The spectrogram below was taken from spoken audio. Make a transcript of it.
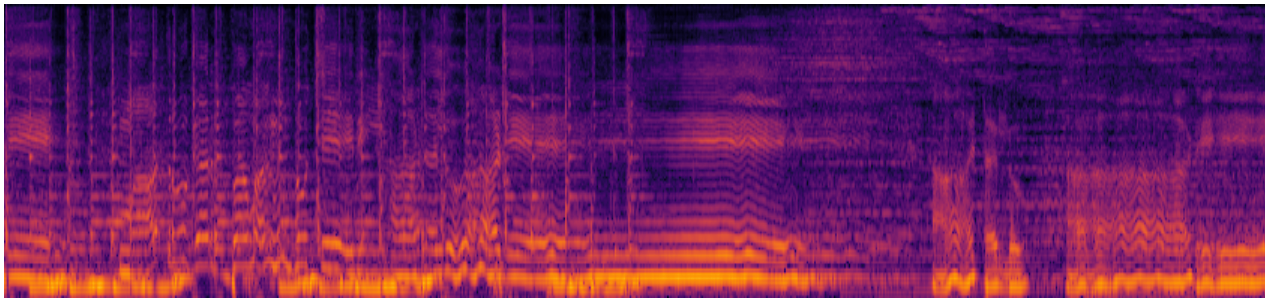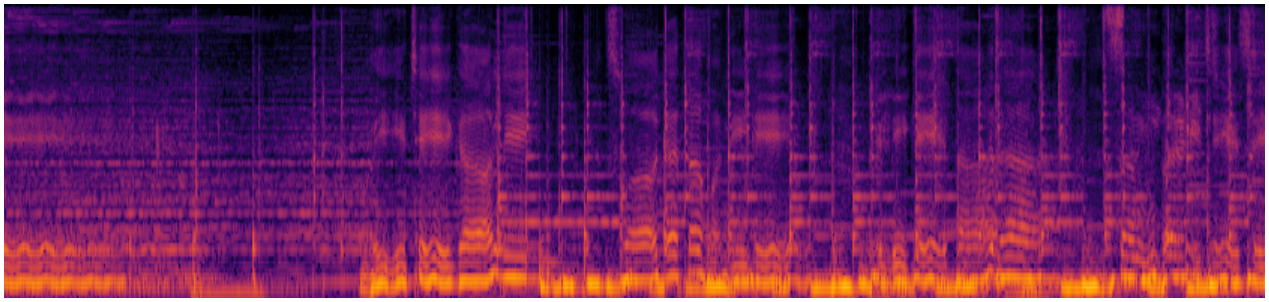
ఆడే. మాతృగర్భమందు చేరి ఆటలు ఆడే. ఆటలు ఆడే. వీచే గాలి స్వాగతమనియే. వెలిగే తారా సందడి చేసే.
